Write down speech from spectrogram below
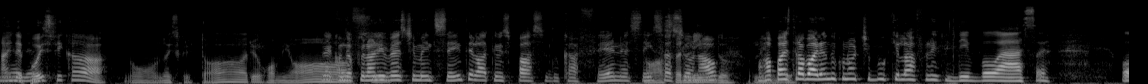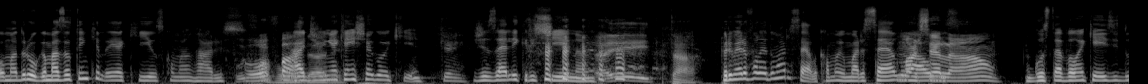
Aí depois fica no, no escritório, home office. É, quando eu fui lá no Investment Center, lá tem o espaço do café, né? Nossa, Sensacional. lindo, o lindo. rapaz trabalhando com o notebook lá, falei, De boaça. Ô, Madruga, mas eu tenho que ler aqui os comentários. Por Opa. favor, Adivinha Dani. quem chegou aqui? quem? Gisele Cristina. Eita! Primeiro eu falei do Marcelo. Calma aí, o Marcelo Alves. Marcelão. Gustavão é case do-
